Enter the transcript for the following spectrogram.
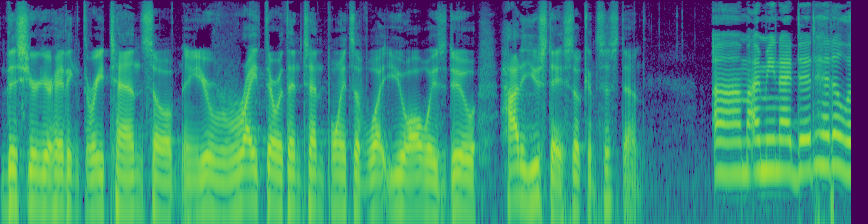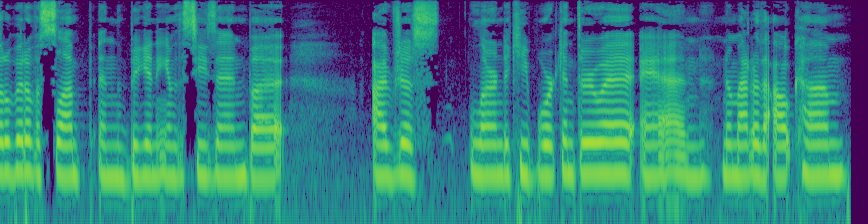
This year you're hitting 310. So you're right there within 10 points of what you always do. How do you stay so consistent? Um, I mean, I did hit a little bit of a slump in the beginning of the season, but I've just learn to keep working through it and no matter the outcome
